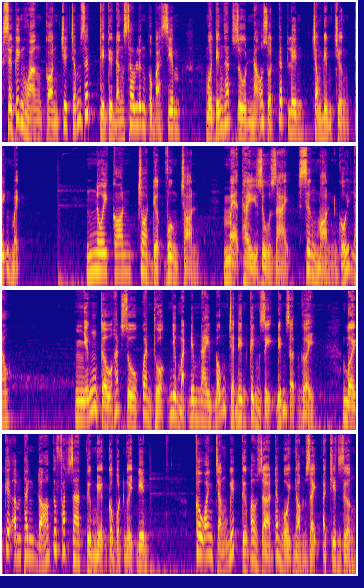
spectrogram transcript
Sự kinh hoàng còn chưa chấm dứt Thì từ đằng sau lưng của bà Siêm, Một tiếng hát ru não ruột cất lên Trong đêm trường tĩnh mịch. Nuôi con cho được vuông tròn, Mẹ thầy dù dại Sương mòn gối lau. Những câu hát ru quen thuộc Nhưng mà đêm nay bỗng trở nên kinh dị đến giận người, Bởi cái âm thanh đó cứ phát ra từ miệng của một người điên. Câu anh chẳng biết từ bao giờ đang ngồi nhòm dậy ở trên giường.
